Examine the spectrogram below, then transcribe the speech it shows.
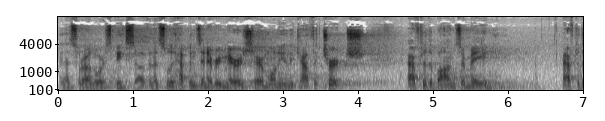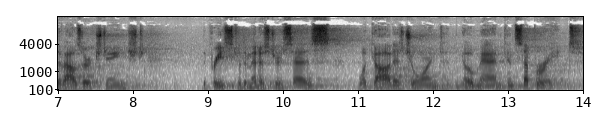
And that's what our Lord speaks of. And that's what happens in every marriage ceremony in the Catholic Church. After the bonds are made, after the vows are exchanged, the priest or the minister says, What God has joined, no man can separate.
